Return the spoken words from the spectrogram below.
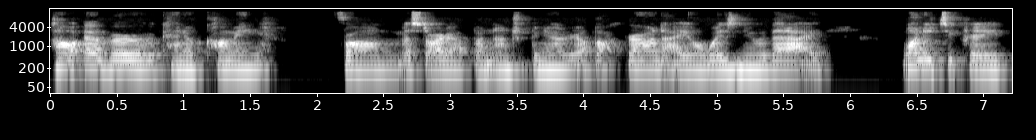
However, kind of coming from a startup and entrepreneurial background, I always knew that I wanted to create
